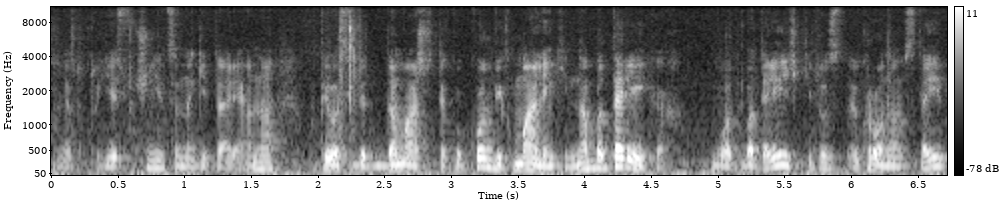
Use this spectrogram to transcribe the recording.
у меня тут есть ученица на гитаре, она купила себе домашний такой комбик маленький на батарейках. Вот, батареечки тут крона стоит.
